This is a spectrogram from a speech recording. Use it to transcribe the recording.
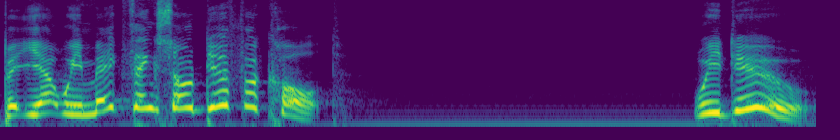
But yet we make things so difficult. We do.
